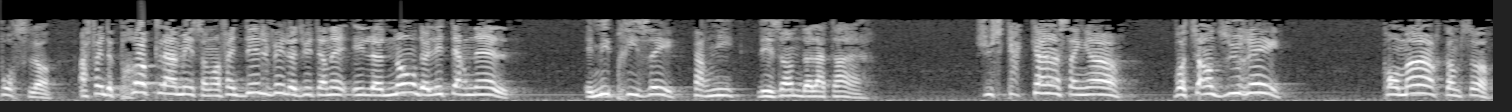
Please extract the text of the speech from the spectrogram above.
pour cela, afin de proclamer son nom, afin d'élever le Dieu éternel. Et le nom de l'Éternel est méprisé parmi les hommes de la terre. Jusqu'à quand, Seigneur, vas-tu endurer qu'on meure comme ça,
